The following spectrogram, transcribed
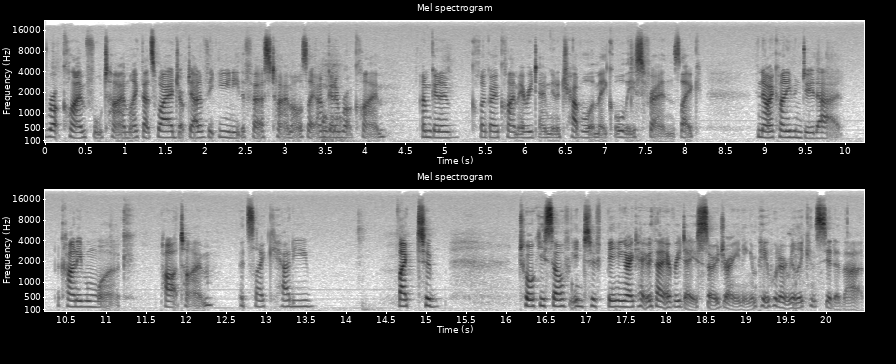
rock climb full time like that's why i dropped out of the uni the first time. I was like i'm gonna rock climb. I'm gonna cl- go climb every day. I'm gonna travel and make all these friends. Like now i can't even do that. I can't even work part-time. It's like how do you like to talk yourself into being okay with that every day is so draining and people don't really consider that.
